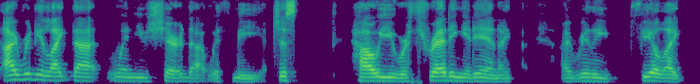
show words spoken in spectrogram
I really like that when you shared that with me, just how you were threading it in. I I really feel like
